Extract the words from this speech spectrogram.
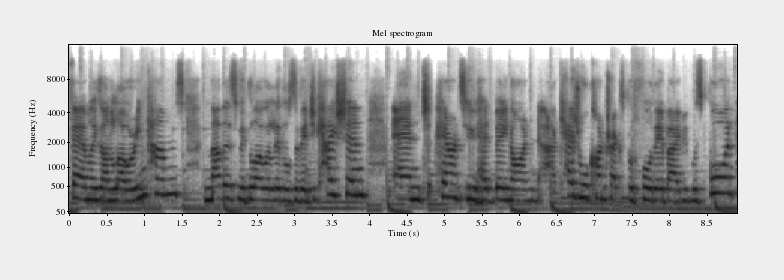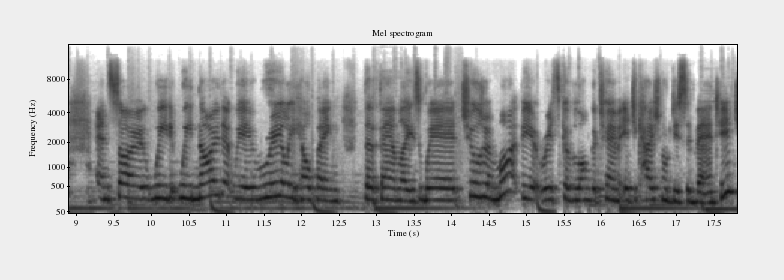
families on lower incomes, mothers with lower levels of education, and parents who had been on uh, casual contracts before their baby was born. And so we, we know that we're really helping the families where children might be at risk of longer term educational disadvantage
